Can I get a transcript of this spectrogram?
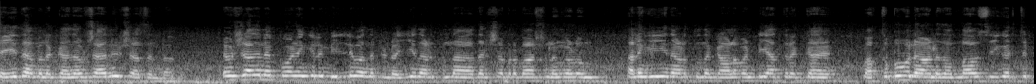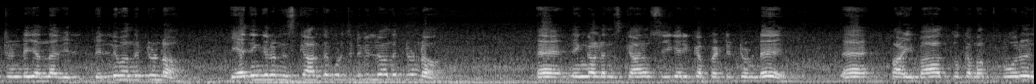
ചെയ്ത അമലക്ക നൌഷാദിന് വിശ്വാസം ഉണ്ടോ നൗഷാദിന് എപ്പോഴെങ്കിലും ബില്ല് വന്നിട്ടുണ്ടോ? ഈ നടത്തുന്ന ആദർശ പ്രഭാഷണങ്ങളും അല്ലെങ്കിൽ ഈ നടത്തുന്ന കാളവണ്ടി യാത്രയൊക്കെ മക്ബൂലാണ് നന്നാവ് സ്വീകരിച്ചിട്ടുണ്ട് എന്ന ബില്ല് വന്നിട്ടുണ്ടോ? ഏതെങ്കിലും നിസ്കാരത്തെ കുറിച്ചിട്ട് ബില്ല് വന്നിട്ടുണ്ടോ? നിങ്ങളുടെ നിസ്കാരം സ്വീകരിക്കപ്പെട്ടിട്ടുണ്ട്. ഇബാദത്തുക മക്ബൂലുൻ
